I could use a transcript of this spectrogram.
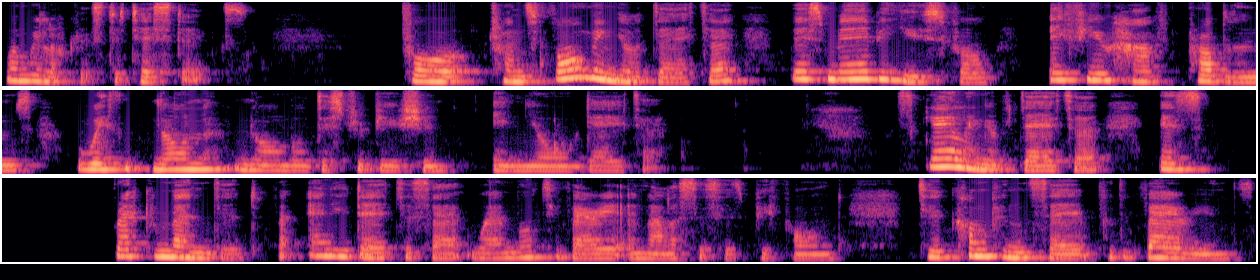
when we look at statistics. For transforming your data, this may be useful if you have problems with non-normal distribution in your data. Scaling of data is recommended for any dataset where multivariate analysis is performed to compensate for the variance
